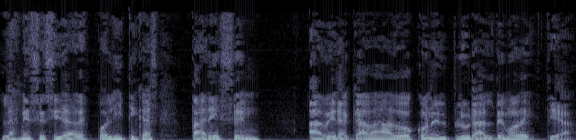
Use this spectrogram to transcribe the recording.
Las necesidades políticas parecen haber acabado con el plural de modestia.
